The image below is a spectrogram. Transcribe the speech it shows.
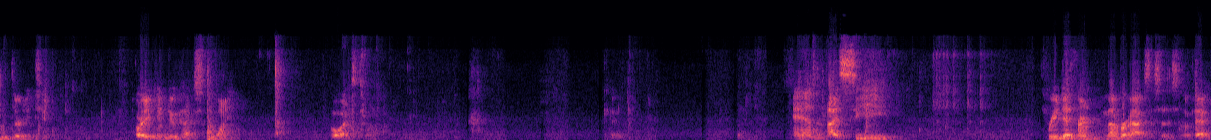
32. Or you can do hex 20. OX 20. Okay. And I see three different member accesses, okay?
